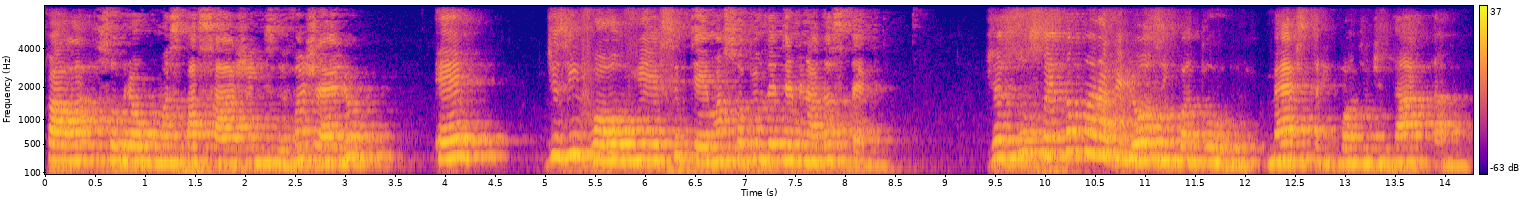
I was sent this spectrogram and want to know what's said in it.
fala sobre algumas passagens do Evangelho e desenvolve esse tema sobre um determinado aspecto. Jesus foi tão maravilhoso enquanto mestre, enquanto didata,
